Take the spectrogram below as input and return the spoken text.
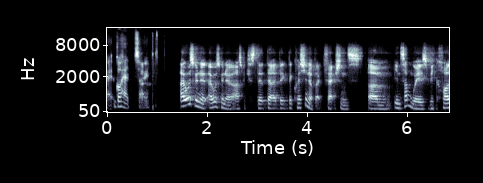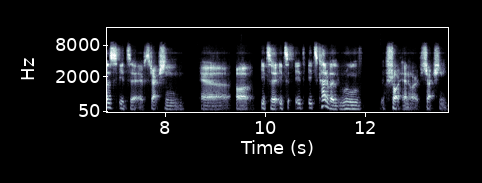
right, go ahead sorry I was gonna I was gonna ask because the the, the, the question of like factions, um, in some ways, because it's an abstraction, uh, or it's a it's it, it's kind of a rule shorthand or abstraction.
